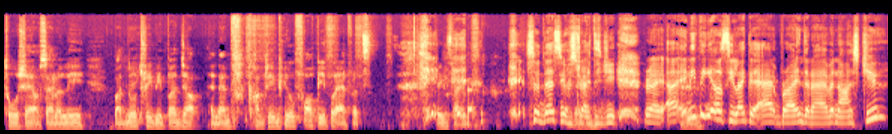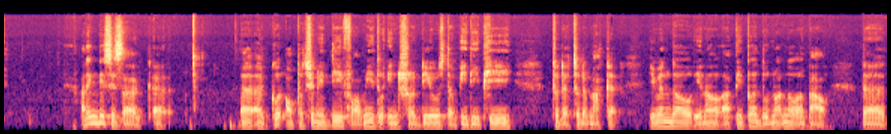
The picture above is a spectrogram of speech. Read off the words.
two share of salary, but do three people job and then contribute four people efforts. Things like that. So that's your strategy, right? Uh, Anything else you'd like to add, Brian, that I haven't asked you? I think this is a, a a a good opportunity for me to introduce the VDP to the to the market. Even though you know uh, people do not know about the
